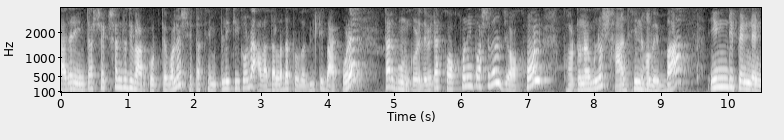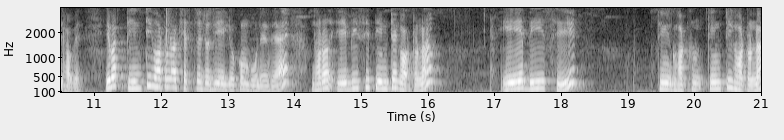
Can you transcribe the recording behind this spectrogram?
তাদের ইন্টারসেকশন যদি বার করতে বলে, সেটা সিম্পলি কি করবে? আলাদা আলাদা প্রবাবিলিটি বার করে তার গুণ করে দেবে। এটা কখনই পসিবল যখন ঘটনাগুলো স্বাধীন হবে বা ইন্ডিপেন্ডেন্ট হবে। এবার তিনটি ঘটনার ক্ষেত্রে যদি এইরকম বলে দেয়, ধরো এবিসি তিনটে ঘটনা এ বি সি তিন ঘটনা, তিনটি ঘটনা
